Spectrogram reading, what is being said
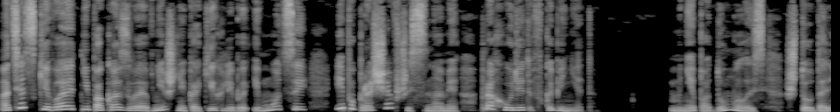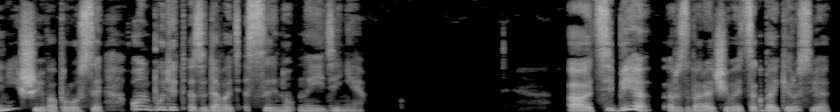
Отец кивает, не показывая внешне каких-либо эмоций, и, попрощавшись с нами, проходит в кабинет. Мне подумалось, что дальнейшие вопросы он будет задавать сыну наедине. «А тебе», — разворачивается к байкеру Свят,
